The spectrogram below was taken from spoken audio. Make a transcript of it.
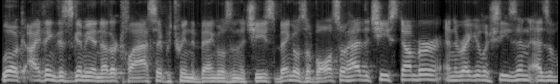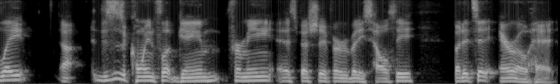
Look, I think this is going to be another classic between the Bengals and the Chiefs. The Bengals have also had the Chiefs number in the regular season as of late. Uh, this is a coin flip game for me, especially if everybody's healthy, but it's at Arrowhead.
